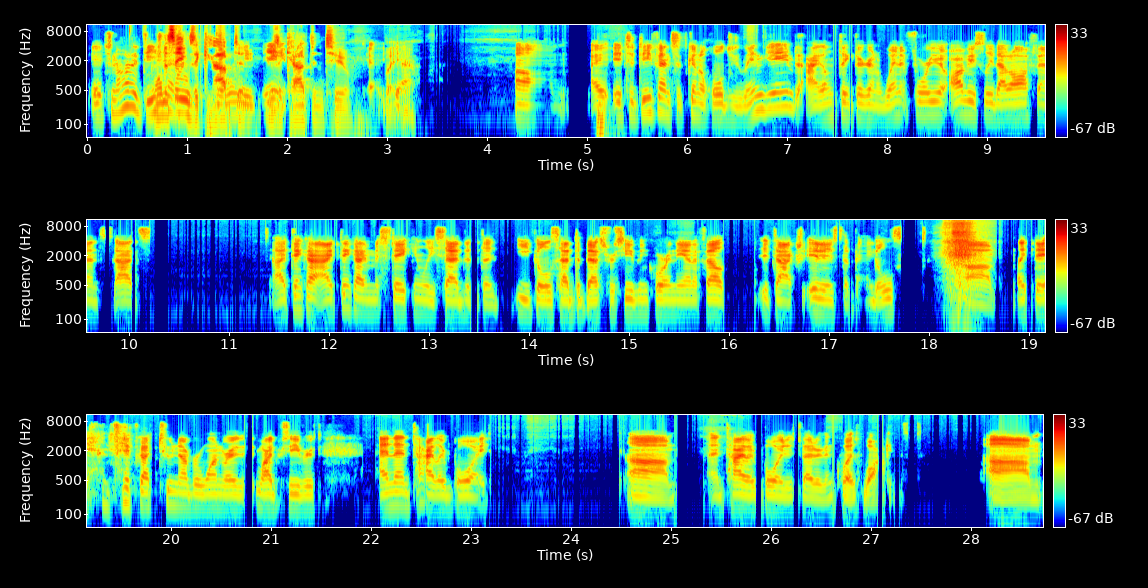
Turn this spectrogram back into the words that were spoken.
it's not a I defense. want to say he was a that's gonna win captain. He's a captain too, but yeah. Um, I, it's a defense that's going to hold you in games. I don't think they're going to win it for you. Obviously, that offense. That's. I think I, I think I mistakenly said that the Eagles had the best receiving core in the NFL. It's actually it is the Bengals. Um, like they they've got two number one wide receivers, and then Tyler Boyd. Um, and Tyler Boyd is better than Quez Watkins. Um,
